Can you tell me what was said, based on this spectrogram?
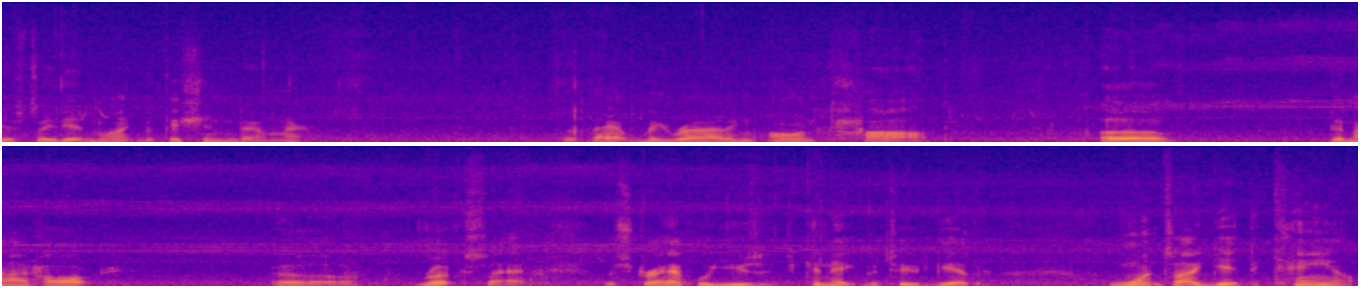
Guess they didn't like the fishing down there. But that would be riding on top of the Nighthawk uh, rucksack. The strap will use it to connect the two together. Once I get to camp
